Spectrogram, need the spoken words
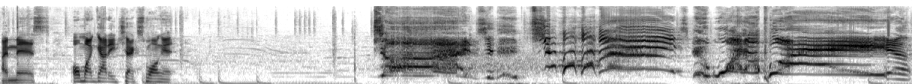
I missed. Oh my God, he check swung it. Judge! Judge! What a play!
